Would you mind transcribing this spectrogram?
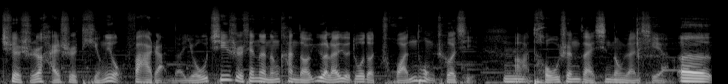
确实还是挺有发展的，尤其是现在能看到越来越多的传统车企嗯啊投身在新能源企业了。呃，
